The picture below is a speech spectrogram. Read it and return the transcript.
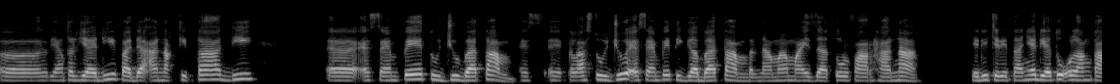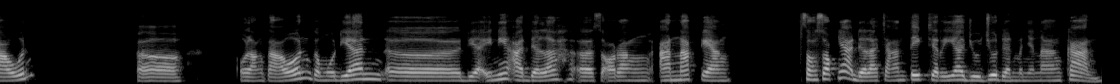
eee, yang terjadi pada anak kita di, eee, SMP 7 Batam, es eh, kelas 7 SMP 3 Batam, bernama Maizatul Farhana. Jadi ceritanya dia tuh ulang tahun, eee, ulang tahun, kemudian, eee, dia ini adalah, eee, seorang anak yang Sosoknya adalah cantik, ceria, jujur, dan menyenangkan.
